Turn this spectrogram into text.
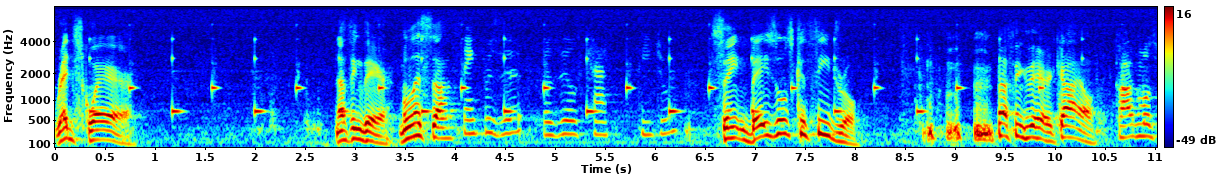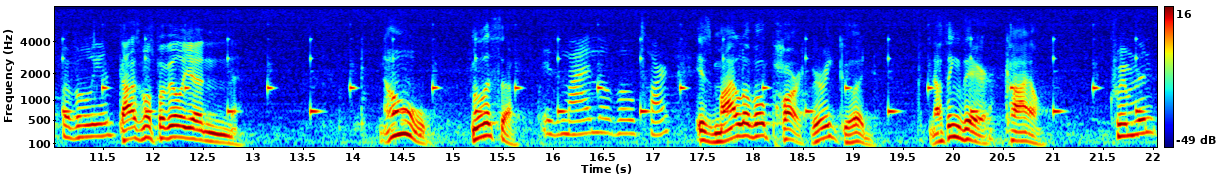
Red Square. Nothing there. Melissa. St. Basil, Basil's Cathedral. St. Basil's Cathedral. Nothing there. Kyle. Cosmos Pavilion. Cosmos Pavilion. No. Melissa. Ismailovo Park. Ismailovo Park. Very good. Nothing there. Kyle. Kremlin.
